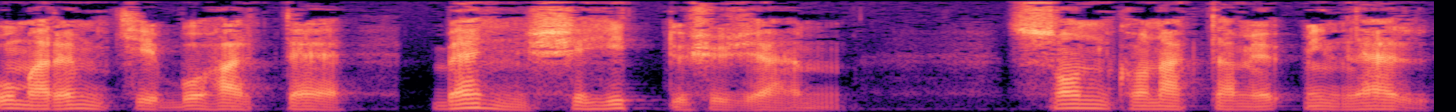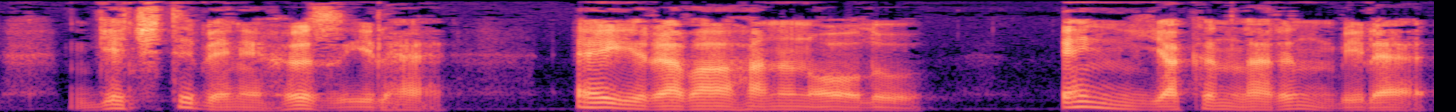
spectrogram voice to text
Umarım ki bu harpte ben şehit düşeceğim. Son konakta müminler geçti beni hız ile. Ey Revahan'ın oğlu, en yakınların bile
